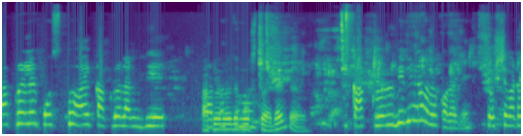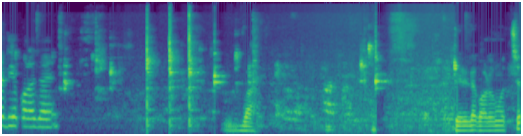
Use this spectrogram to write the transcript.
কাঁকরোলের পোস্ত হয় কাঁকরোল আলু দিয়ে কাঁকরোল দিয়ে পোস্ত হয় তাই তো? কাঁকরোল বিভিন্ন ভাবে করা যায় সর্ষে বাটা দিয়ে করা যায়। বাহ। তেলটা গরম হচ্ছে।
